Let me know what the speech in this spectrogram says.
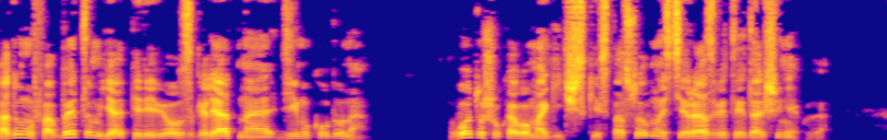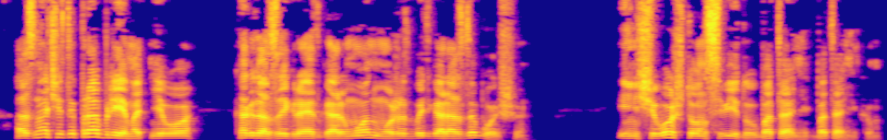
Подумав об этом, я перевел взгляд на Диму Колдуна. Вот уж у кого магические способности развиты дальше некуда. А значит и проблем от него, когда заиграет гормон, может быть гораздо больше. И ничего, что он с виду ботаник ботаником.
